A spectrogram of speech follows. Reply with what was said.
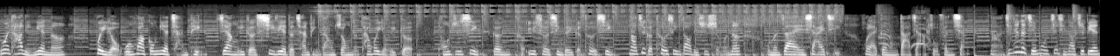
因为它里面呢会有文化工业产品这样一个系列的产品当中呢，它会有一个同质性跟可预测性的一个特性。那这个特性到底是什么呢？我们在下一集。会来跟大家做分享。那今天的节目进行到这边，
